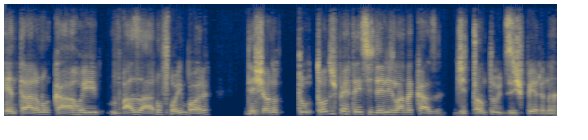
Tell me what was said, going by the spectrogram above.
entraram no carro e vazaram, foram embora, deixando todos os pertences deles lá na casa, de tanto desespero, né?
